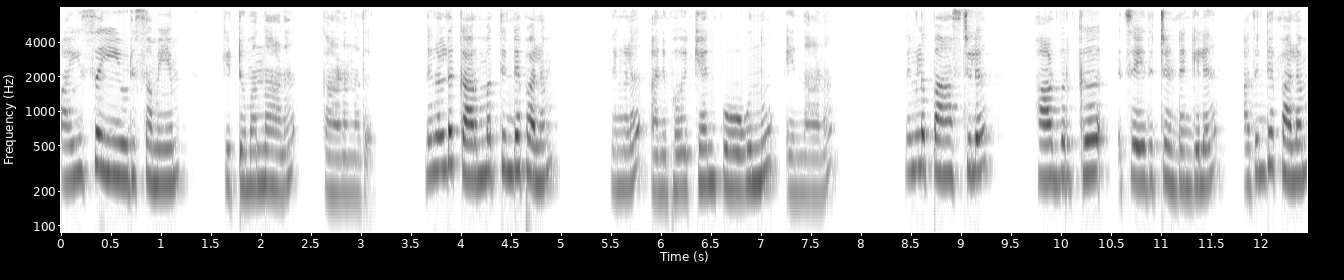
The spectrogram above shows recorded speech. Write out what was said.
പൈസ ഈ ഒരു സമയം കിട്ടുമെന്നാണ് കാണുന്നത്. നിങ്ങളുടെ കർമ്മത്തിന്റെ ഫലം നിങ്ങൾ അനുഭവിക്കാൻ പോകുന്നു എന്നാണ്. നിങ്ങൾ പാസ്റ്റിൽ ഹാർഡ് വർക്ക് ചെയ്തിട്ടുണ്ടെങ്കിൽ അതിന്റെ ഫലം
